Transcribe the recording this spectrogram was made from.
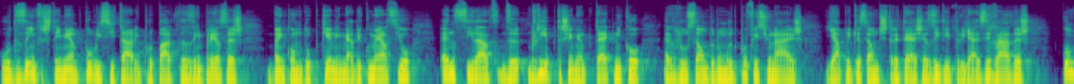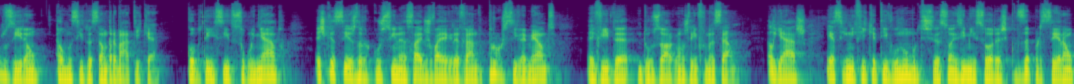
o desinvestimento publicitário por parte das empresas, bem como do pequeno e médio comércio, a necessidade de reapetrechamento técnico, a redução do número de profissionais e a aplicação de estratégias editoriais erradas conduziram a uma situação dramática. Como tem sido sublinhado, a escassez de recursos financeiros vai agravando progressivamente a vida dos órgãos de informação. Aliás, é significativo o número de estações emissoras que desapareceram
